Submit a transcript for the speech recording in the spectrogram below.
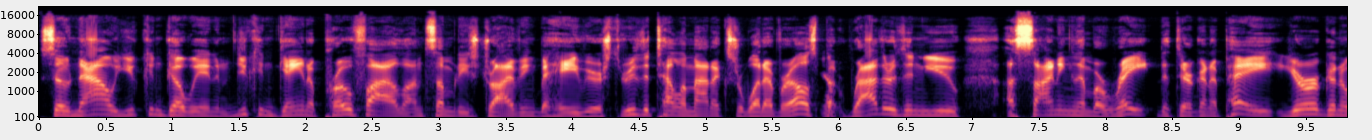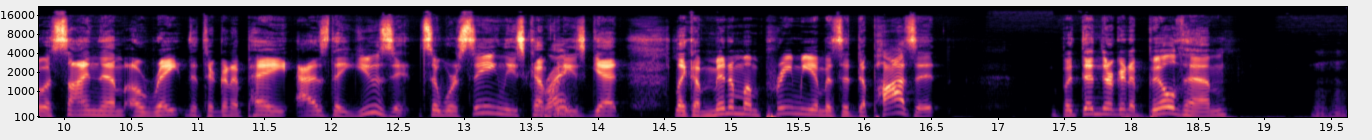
So now you can go in and you can gain a profile on somebody's driving behaviors through the telematics or whatever else. Yep. But rather than you assigning them a rate that they're going to pay, you're going to assign them a rate that they're going to pay as they use it. So we're seeing these companies right. get like a minimum premium as a deposit but then they're going to bill them mm-hmm.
